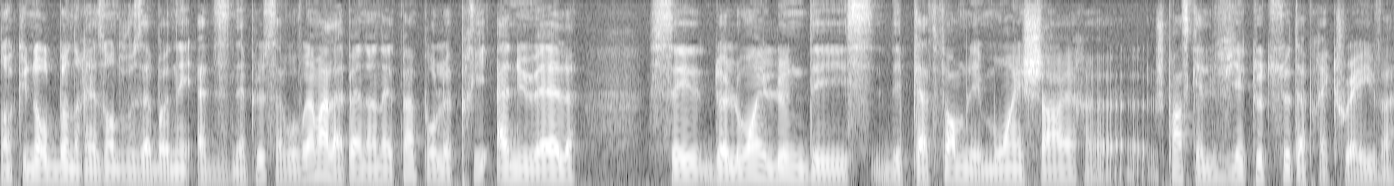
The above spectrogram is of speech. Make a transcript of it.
Donc une autre bonne raison de vous abonner à Disney ⁇ ça vaut vraiment la peine honnêtement pour le prix annuel c'est de loin l'une des, plateformes les moins chères. Euh, je pense qu'elle vient tout de suite après Crave.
